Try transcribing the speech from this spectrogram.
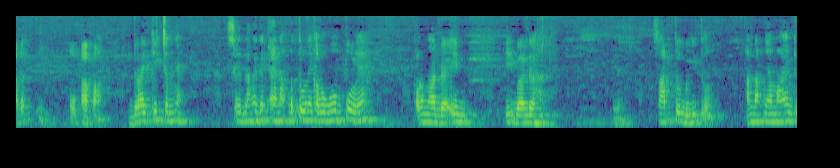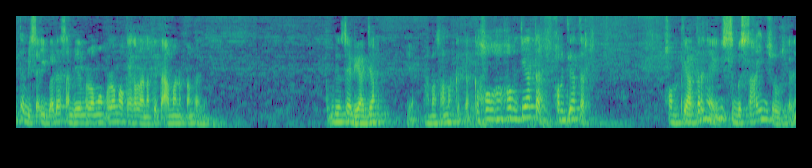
ada oh, apa dry kitchennya. Saya bilang ini enak betul nih kalau ngumpul ya. Kalau ngadain ibadah ya, Sabtu begitu, anaknya main kita bisa ibadah sambil melongok-melongok kayak kalau anak kita aman apa enggak. Kemudian saya diajak ya sama-sama ke, ke home theater, home theater. Home theaternya ini sebesar ini saudara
